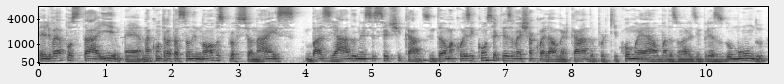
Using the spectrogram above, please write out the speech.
ele vai apostar aí é, na contratação de novos profissionais baseado nesses certificados. Então é uma coisa que com certeza vai chacoalhar o mercado, porque como é uma das maiores empresas do mundo,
